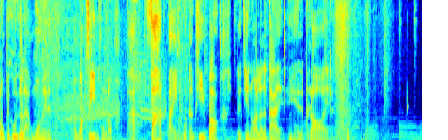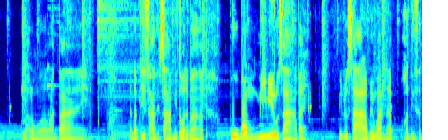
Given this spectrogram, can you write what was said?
ลงไปคุยกับลากม่วงเลยนะเอาวัคซีนของเราฟาดฟาด ไปหมดทั้งทีเปล่าเลยจีนอนแล้วก็ตายนี่เรียบร้อยครับเราลงรางวัลไป อันดับที่ 33 มีตัวอะไรบ้างครับ ปู่บอมมีเมรูซ่าไปเมรูซ่าเราไม่หวั่นนะครับเขาติดสต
